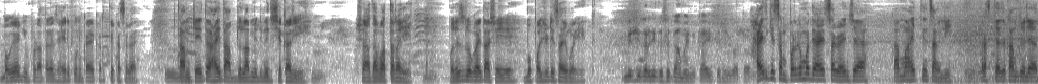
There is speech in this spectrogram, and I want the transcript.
बघूया की पुढं आता काय जाहीर कोण काय करते कसं काय. तर आमच्या इथं आहेत अब्दुल हमीद मीर शेकारी शादा बातार आहेत. बरेच लोक आहेत असे भोपाल शेट्टी साहेब आहेत. मीर कसं काम आहे आणि काय एकंदरीत वातावरण? आहेत की संपर्कामध्ये आहेत सगळ्यांच्या. कामं आहेत त्यांनी चांगली. रस्त्याचं काम केल्यात.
